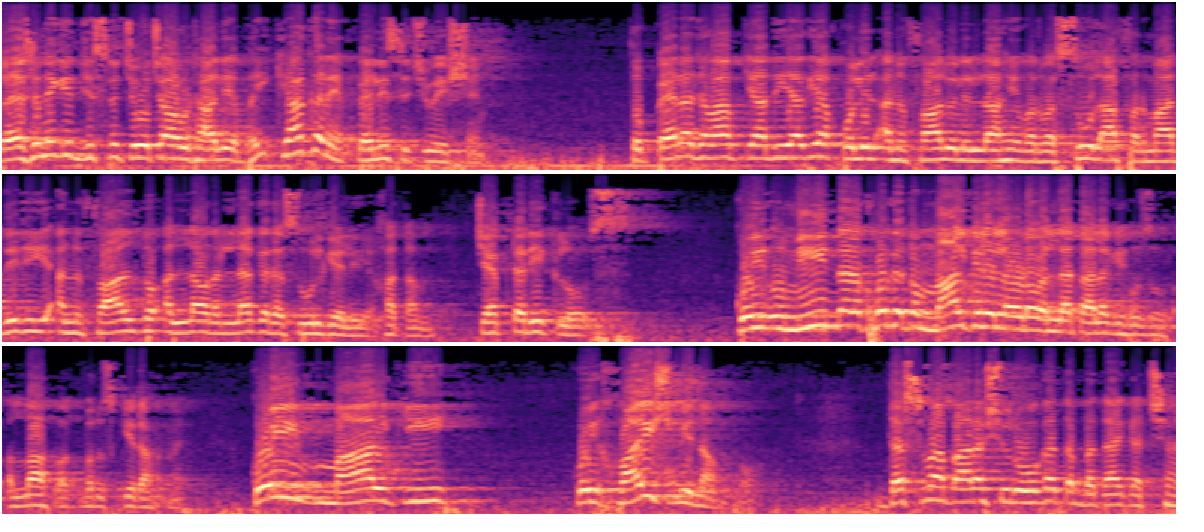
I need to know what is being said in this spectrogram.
تو ایسے نہیں کہ جس نے چوچا اٹھا لیا، بھائی کیا کریں؟ پہلی سچویشن تو پہلا جواب کیا دیا گیا؟ قل انفال اللہ و رسول آپ فرما دیجیے یہ انفال تو اللہ اور اللہ کے رسول کے لیے، ختم. چیپٹر ہی کلوز کوئی امید نہ رکھو گے تو مال کے لیے لڑو اللہ تعالیٰ کی حضور، اللہ اکبر اس کی راہ میں. کوئی مال کی کوئی خواہش بھی نہ ہو. دسواں بارہ شروع ہوگا، تب بتایا کہ اچھا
